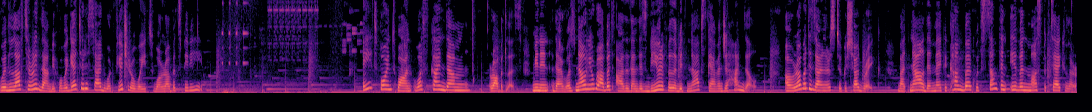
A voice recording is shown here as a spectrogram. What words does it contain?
We'd love to read them before we get to decide what future awaits War Robots PvE. 8.1 was kinda um, robotless, meaning there was no new robot other than this beautifully beaten up scavenger Heimdall. Our robot designers took a short break, but now they make a comeback with something even more spectacular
